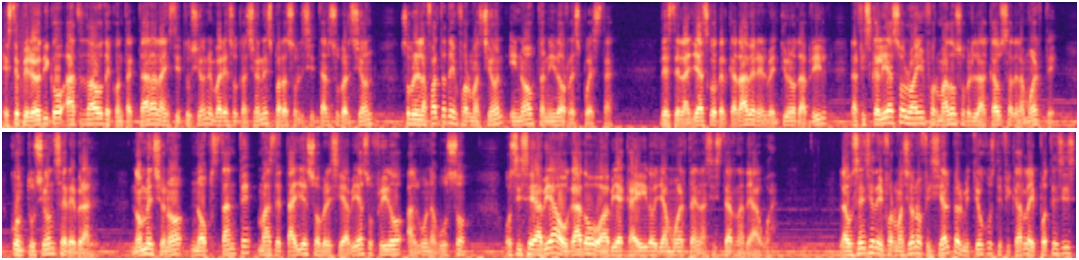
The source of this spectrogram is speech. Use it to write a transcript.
Este periódico ha tratado de contactar a la institución en varias ocasiones para solicitar su versión sobre la falta de información y no ha obtenido respuesta. Desde el hallazgo del cadáver el 21 de abril, la Fiscalía solo ha informado sobre la causa de la muerte, contusión cerebral. No mencionó, no obstante, más detalles sobre si había sufrido algún abuso o si se había ahogado o había caído ya muerta en la cisterna de agua. La ausencia de información oficial permitió justificar la hipótesis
